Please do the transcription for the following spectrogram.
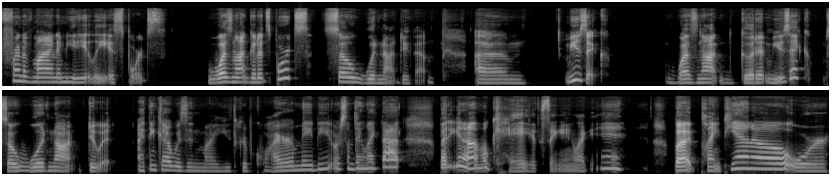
front of mind immediately is sports. Was not good at sports, so would not do them. Um, music was not good at music, so would not do it. I think I was in my youth group choir, maybe, or something like that. But you know, I'm okay at singing, like, eh. But playing piano or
